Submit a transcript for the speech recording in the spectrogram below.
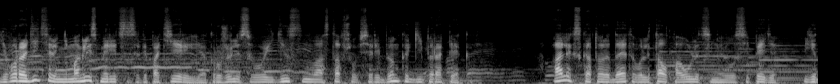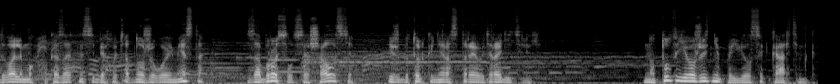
Его родители не могли смириться с этой потерей и окружили своего единственного оставшегося ребенка гиперопекой. Алекс, который до этого летал по улице на велосипеде и едва ли мог показать на себе хоть одно живое место, забросил все шалости, лишь бы только не расстраивать родителей. Но тут в его жизни появился картинг.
